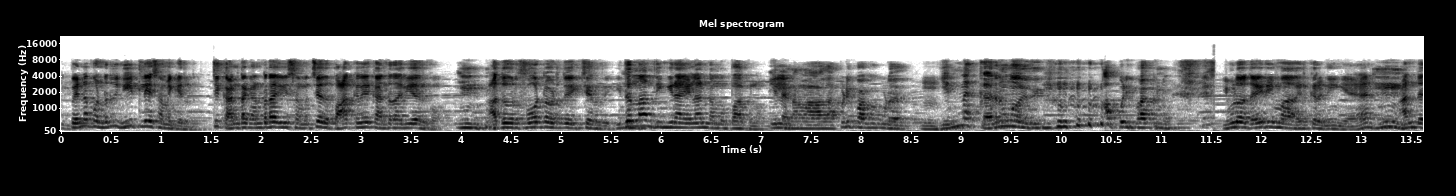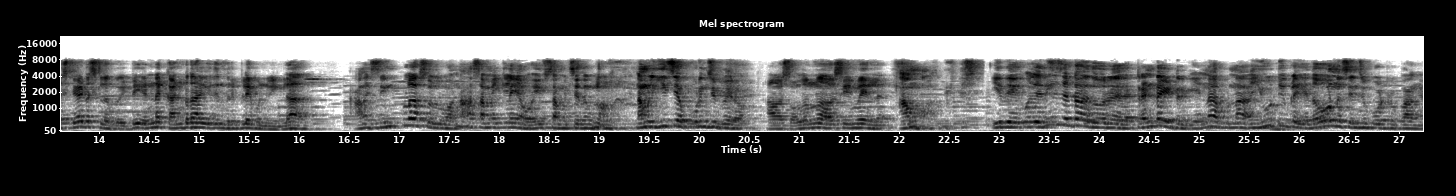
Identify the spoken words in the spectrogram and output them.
இப்போ என்ன பண்றது? வீட்லயே சமைக்கிறது. கண்ட கண்டராவி சமைச்சு அதை பார்க்கவே கண்டராவியா இருக்கும். அது ஒரு போட்டோ எடுத்து வச்சிருது இதெல்லாம் திங்கிறாங்களான்னு நம்ம பார்க்கணும். இல்ல நம்ம அதை அப்படி பார்க்க கூடாது. என்ன கருமம் இது? அப்படி பார்க்கணும். இவ்வளவு தைரியமா இருக்கிற நீங்க. அந்த ஸ்டேட்டஸ்ல போயிட்டு என்ன கண்டராவிதுன்னு ரிப்ளை பண்ணுவீங்களா? அவன் சிம்பிளா சொல்லுவான். நான் சமைக்கல என் ஒய்ஃப் சமைச்சதும் நம்மளுக்கு ஈஸியா புரிஞ்சு போயிடும் அவன் சொல்லணும்னு அவசியமே இல்லை. ஆமா. இது கொஞ்சம் ரீசெண்டா இது ஒரு ட்ரெண்ட் ஆயிட்டு இருக்கு. என்ன அப்படின்னா யூடியூப்ல ஏதோ ஒண்ணு செஞ்சு போட்டிருப்பாங்க.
